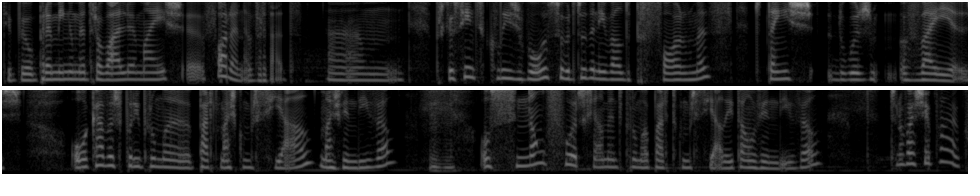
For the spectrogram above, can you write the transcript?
Tipo, eu, para mim o meu trabalho é mais eh, fora, na verdade. Ahm, porque eu sinto que Lisboa, sobretudo a nível de performance, tu tens duas veias. Ou acabas por ir para uma parte mais comercial, mais vendível, Uhum. ou se não fores realmente para uma parte comercial e tão vendível, tu não vais ser pago.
